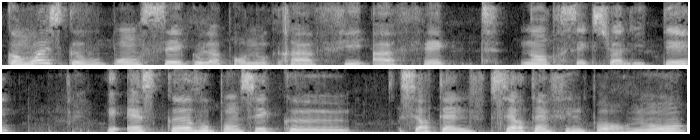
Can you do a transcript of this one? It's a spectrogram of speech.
comment est-ce que vous pensez que la pornographie affecte notre sexualité? Et est-ce que vous pensez que certains films porno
